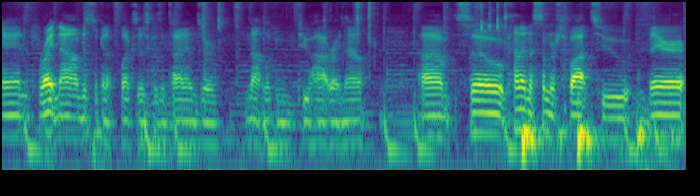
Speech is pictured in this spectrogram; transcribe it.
And for right now, I'm just looking at flexes because the tight ends are not looking too hot right now. Um, so kind of in a similar spot to there.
